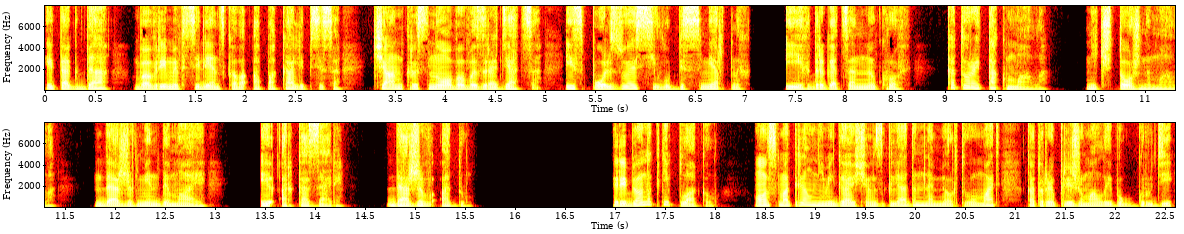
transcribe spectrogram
и тогда, во время вселенского апокалипсиса, чанкры снова возродятся, используя силу бессмертных, и их драгоценную кровь, которой так мало, ничтожно мало, даже в Миндемае и Арказаре, даже в аду. Ребенок не плакал. Он смотрел немигающим взглядом на мертвую мать, которая прижимала его к груди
